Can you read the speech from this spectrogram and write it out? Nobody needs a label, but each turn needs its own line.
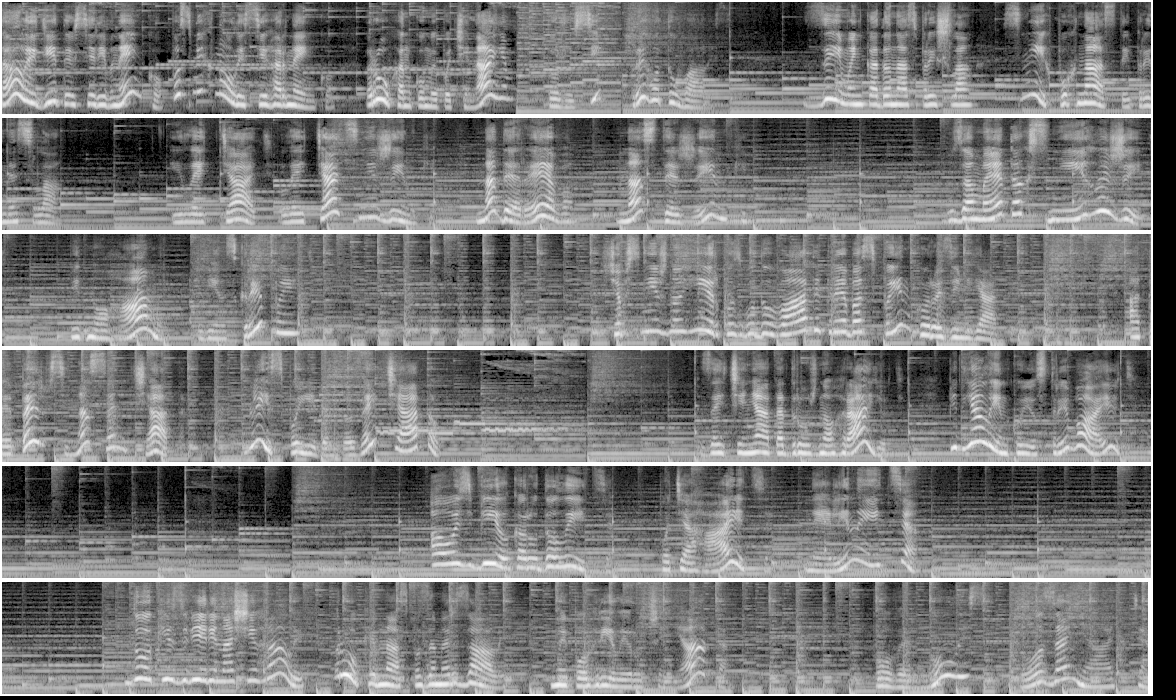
Стали діти всі рівненько, посміхнулись всі гарненько. Руханку ми починаємо, тож усі приготувались. Зимонька до нас прийшла, сніг пухнастий принесла. І летять, летять сніжинки на дерева, на стежинки. У заметах сніг лежить, під ногами він скрипить. Щоб сніжну гірку збудувати, треба спинку розім'яти. А тепер всі на санчата. В ліс поїдем до зайчаток. Зайченята дружно грають, під ялинкою стрибають. А ось білка рудолиця потягається, не ліниться. Доки звірі наші грали, руки в нас позамерзали. Ми погріли рученята, повернулись до заняття.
